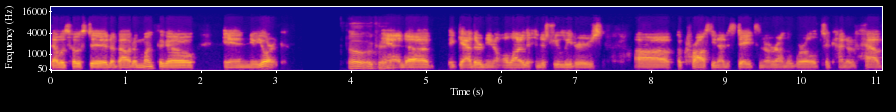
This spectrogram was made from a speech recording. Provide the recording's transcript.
that was hosted about a month ago in New York. Oh, okay. And uh, it gathered, you know, a lot of the industry leaders uh, across the United States and around the world to kind of have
